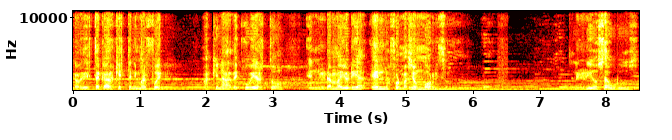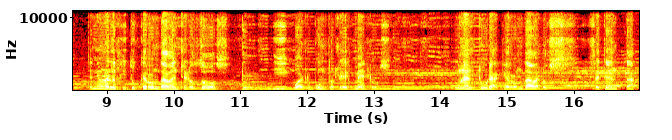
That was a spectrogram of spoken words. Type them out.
Cabe destacar que este animal fue más que nada descubierto, en gran mayoría, en la formación Morrison. El Griosaurus tenía una longitud que rondaba entre los 2 y 4.3 metros, una altura que rondaba los 70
